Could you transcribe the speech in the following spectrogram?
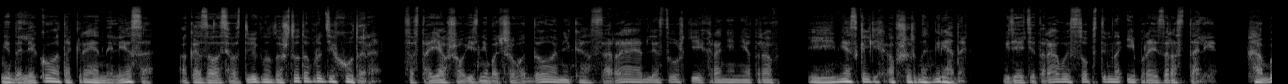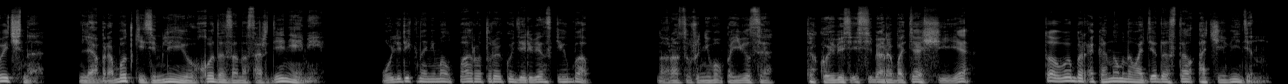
недалеко от окраины леса оказалось воздвигнуто что-то вроде хутора, состоявшего из небольшого домика, сарая для сушки и хранения трав и нескольких обширных грядок, где эти травы, собственно, и произрастали. Обычно для обработки земли и ухода за насаждениями Ульрик нанимал пару-тройку деревенских баб. Но раз уж у него появился такой весь из себя работящий я, то выбор экономного деда стал очевиден.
